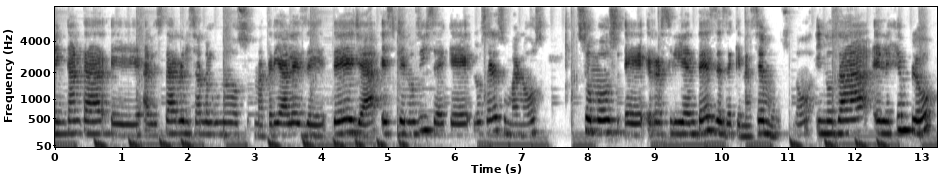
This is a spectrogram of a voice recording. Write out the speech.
encanta eh, al estar revisando algunos materiales de, de ella es que nos dice que los seres humanos somos eh, resilientes desde que nacemos, ¿no? Y nos da el ejemplo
